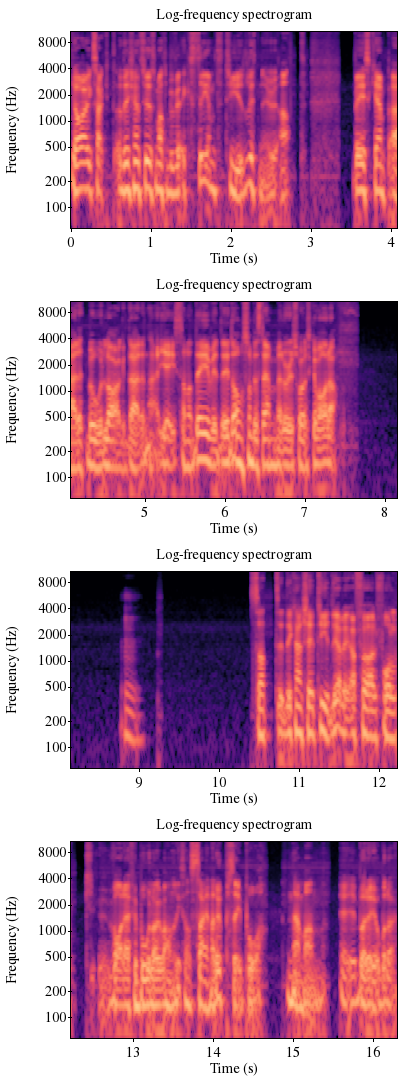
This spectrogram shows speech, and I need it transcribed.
ja exakt. Det känns ju som att det blir extremt tydligt nu att Basecamp är ett bolag där den här Jason och David, det är de som bestämmer och det är så det ska vara. Mm. Så att det kanske är tydligare för folk vad det är för bolag man liksom signar upp sig på när man eh, börjar jobba där.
